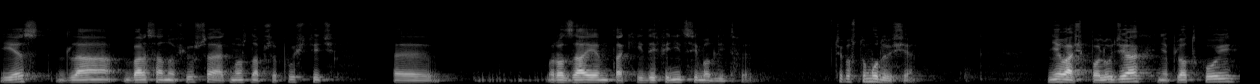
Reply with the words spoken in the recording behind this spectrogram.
jest dla Barsanofiusza, jak można przypuścić, e, rodzajem takiej definicji modlitwy. Czyli po prostu módl się. Nie łaź po ludziach, nie plotkuj,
